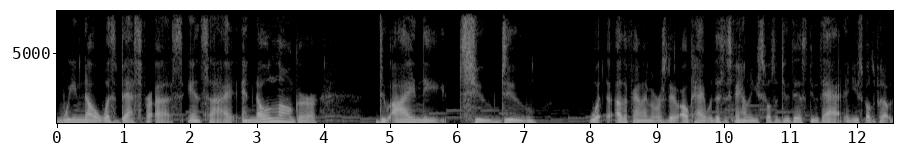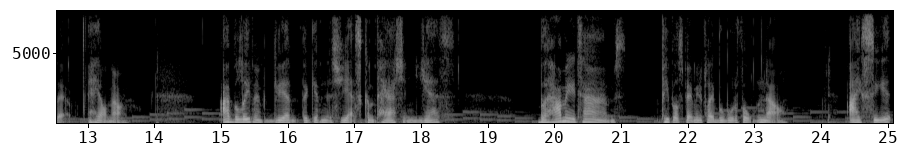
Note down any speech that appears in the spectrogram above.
We know what's best for us inside, and no longer do I need to do what the other family members do? Okay, well, this is family. You're supposed to do this, do that, and you're supposed to put up with that. Hell no. I believe in forgiveness, yes. Compassion, yes. But how many times people expect me to play boo boo the fool? No. I see it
